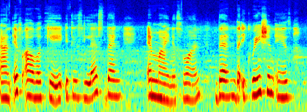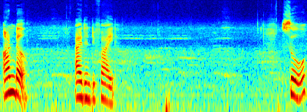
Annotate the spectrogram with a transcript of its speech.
and if our k it is less than m minus 1 then the equation is under identified So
